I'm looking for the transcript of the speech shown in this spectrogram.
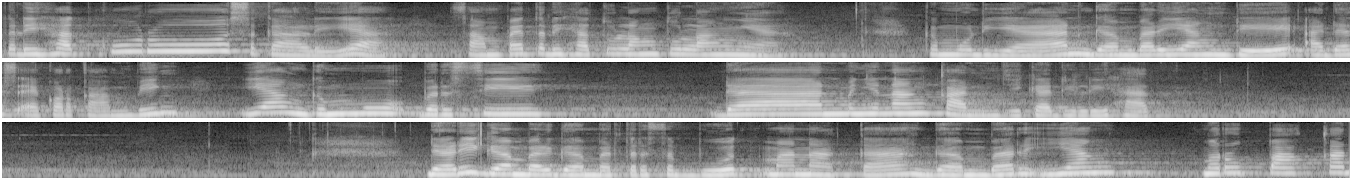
Terlihat kurus sekali ya, sampai terlihat tulang-tulangnya. Kemudian gambar yang D ada seekor kambing yang gemuk, bersih dan menyenangkan jika dilihat. Dari gambar-gambar tersebut, manakah gambar yang merupakan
